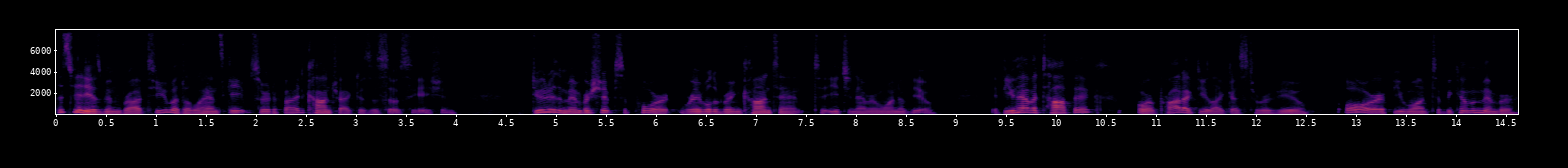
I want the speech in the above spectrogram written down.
This video has been brought to you by the Landscape Certified Contractors Association. Due to the membership support, we're able to bring content to each and every one of you. If you have a topic or a product you'd like us to review, or if you want to become a member,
